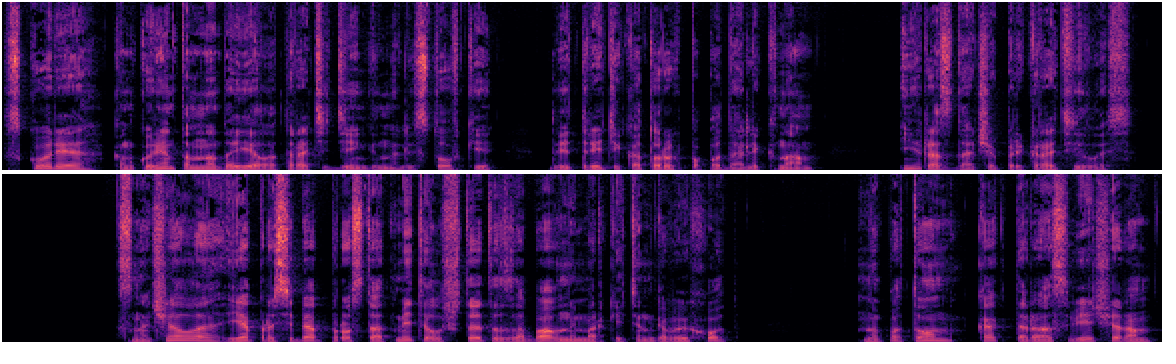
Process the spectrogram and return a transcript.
Вскоре конкурентам надоело тратить деньги на листовки, две трети которых попадали к нам, и раздача прекратилась. Сначала я про себя просто отметил, что это забавный маркетинговый ход. Но потом, как-то раз вечером,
